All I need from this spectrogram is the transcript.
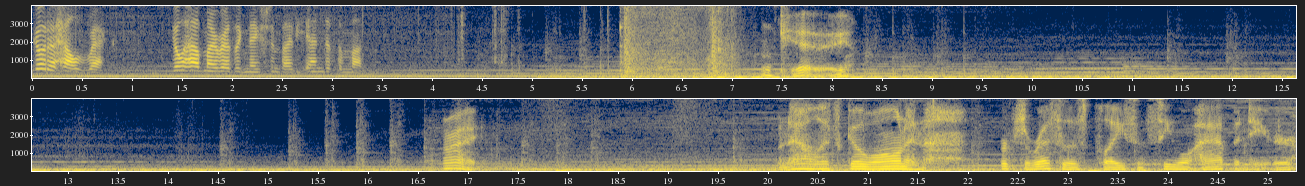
Go to hell, Rex. You'll have my resignation by the end of the month. Okay. Alright. Well, let's go on and search the rest of this place and see what happened here.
